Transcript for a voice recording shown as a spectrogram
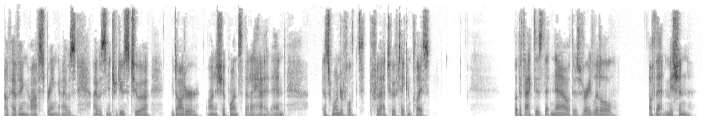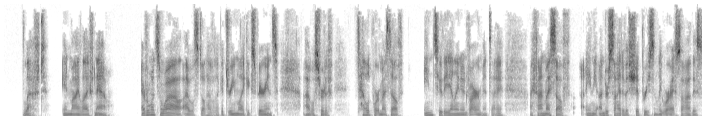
of having offspring. I was I was introduced to a daughter on a ship once that I had, and it's wonderful for that to have taken place. But the fact is that now there's very little of that mission left in my life now. Every once in a while, I will still have like a dreamlike experience. I will sort of teleport myself into the alien environment. I, I found myself in the underside of a ship recently where I saw this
